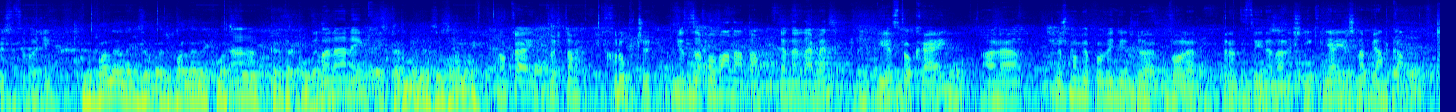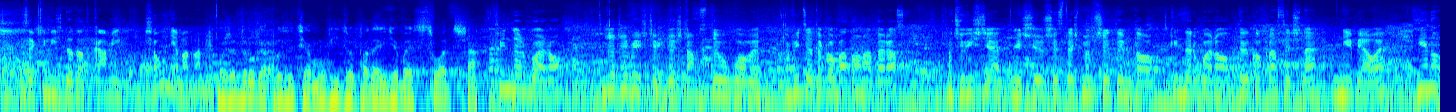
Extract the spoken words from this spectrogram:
wiesz o co chodzi? No bananek, zobacz, bananek ma skorupkę taką Bananek, skarmelizowaną. okej, coś tam chrupczy, jest zachowana tam ten element, jest okej, ale już mogę powiedzieć, że wolę tradycyjne naleśniki. Jajeczna pianka z jakimiś dodatkami, szału nie ma dla mnie. Może druga pozycja mówi, co podejdzie, bo jest słodsza. Kinder Bueno, rzeczywiście gdzieś tam z tyłu głowy widzę tego batona teraz. Oczywiście, jeśli już jesteśmy przy tym, to Kinder Bueno tylko klasyczne, nie białe. Nie no,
